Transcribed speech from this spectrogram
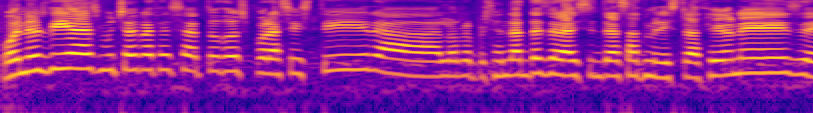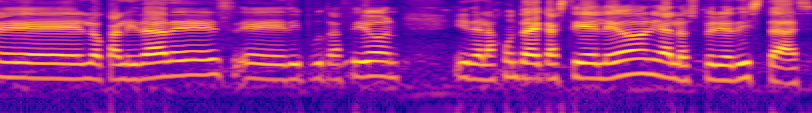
Buenos días, muchas gracias a todos por asistir, a los representantes de las distintas administraciones, de localidades, eh, Diputación y de la Junta de Castilla y León y a los periodistas.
